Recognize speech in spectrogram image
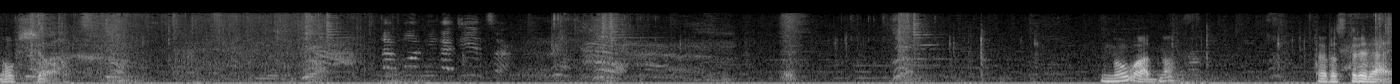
Ну все. Ну ладно. Тогда стреляй.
